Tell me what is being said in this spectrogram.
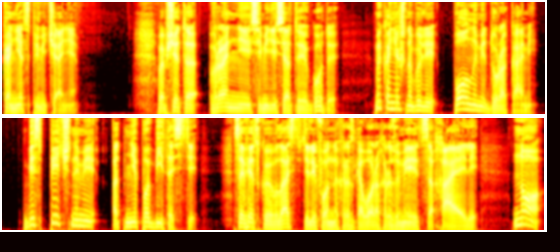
Конец примечания. Вообще-то, в ранние 70-е годы мы, конечно, были полными дураками, беспечными от непобитости. Советскую власть в телефонных разговорах, разумеется, хаяли, но,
